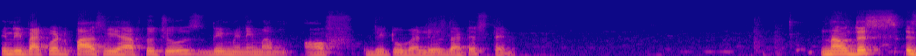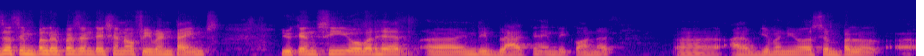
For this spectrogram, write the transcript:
in the backward pass we have to choose the minimum of the two values that is 10 now this is a simple representation of event times. You can see over here uh, in the black in the corner uh, i have given you a simple uh,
